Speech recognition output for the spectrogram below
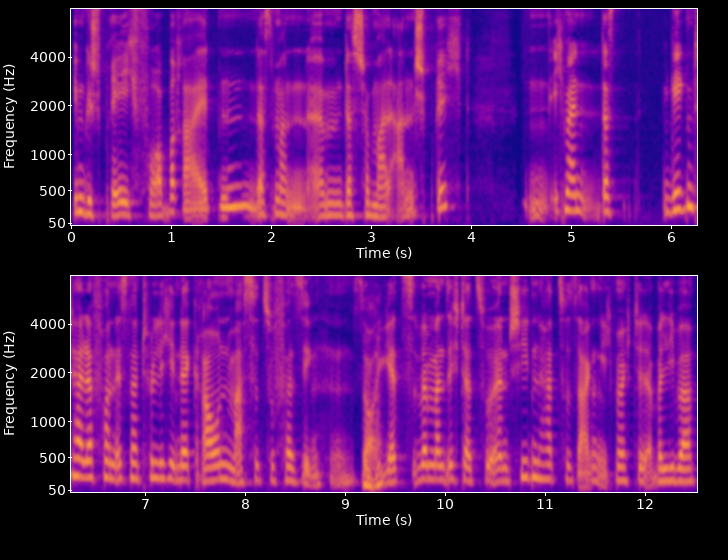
im Gespräch vorbereiten, dass man ähm, das schon mal anspricht. Ich meine, das Gegenteil davon ist natürlich in der grauen Masse zu versinken. So, mhm. jetzt, wenn man sich dazu entschieden hat zu sagen, ich möchte aber lieber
